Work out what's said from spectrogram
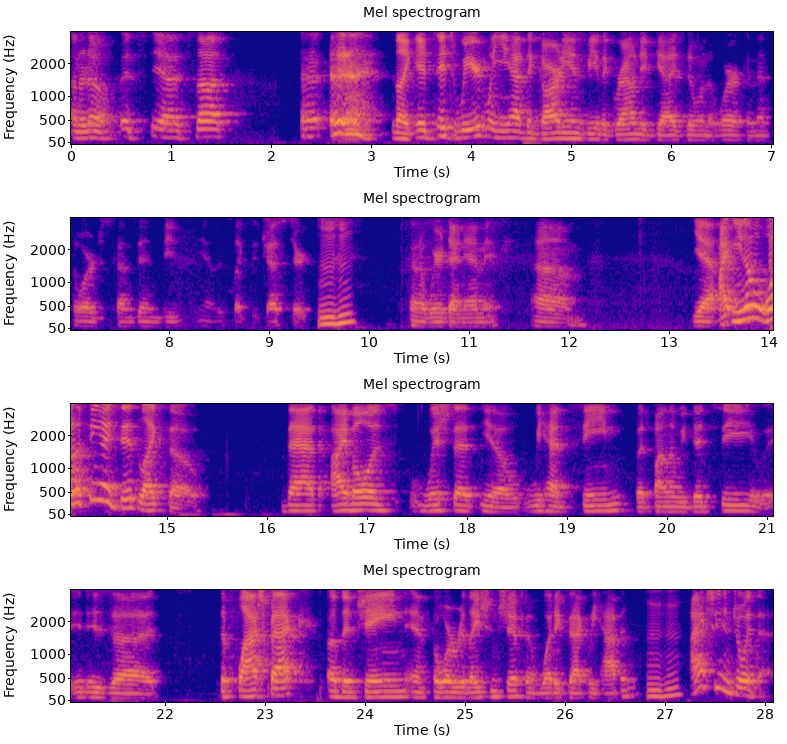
I don't know. It's yeah, it's not like it's it's weird when you have the Guardians be the grounded guys doing the work, and then Thor just comes in, and be you know, it's like the jester. mm-hmm. It's kind of weird dynamic. Um, yeah, I you know one thing I did like though that I've always wished that you know we had seen, but finally we did see. It is uh, the flashback of the Jane and Thor relationship and what exactly happened. Mm-hmm. I actually enjoyed that.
